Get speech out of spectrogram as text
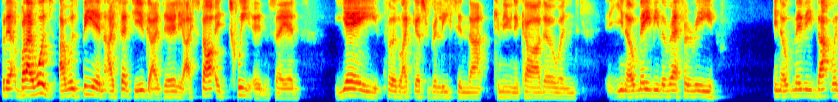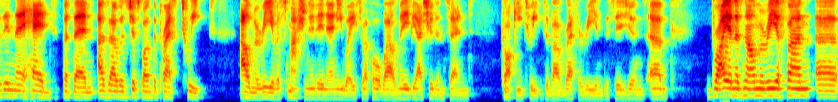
but it, but I was I was being. I said to you guys earlier, I started tweeting saying, "Yay for like us releasing that comunicado," and you know maybe the referee, you know maybe that was in their head. But then as I was just about to press tweet, Almeria was smashing it in anyway, so I thought, well, maybe I shouldn't send cocky tweets about refereeing decisions. Um, Brian, as an Almeria fan, uh,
